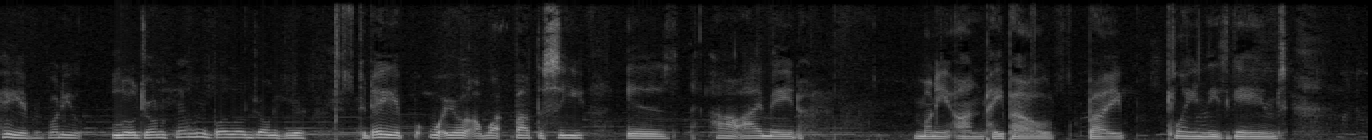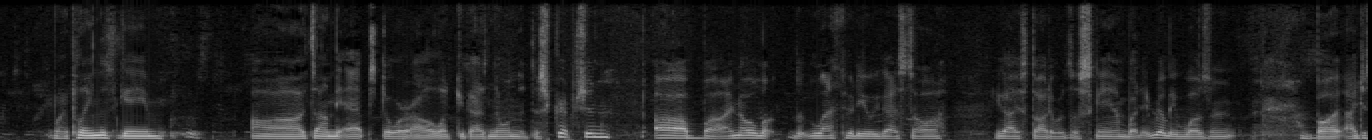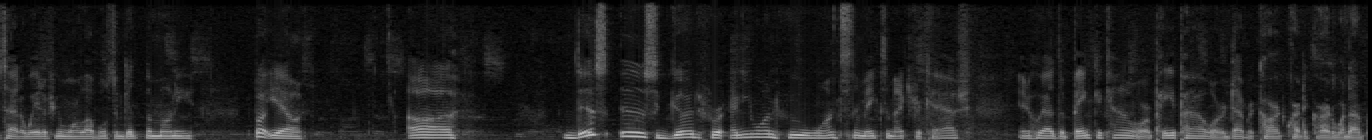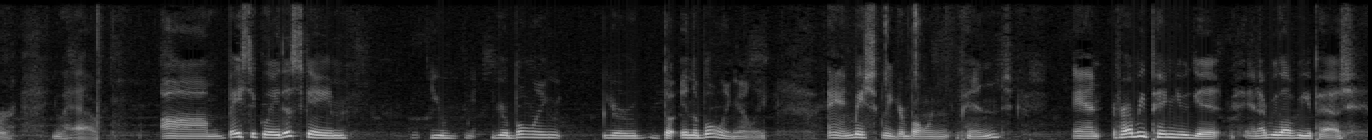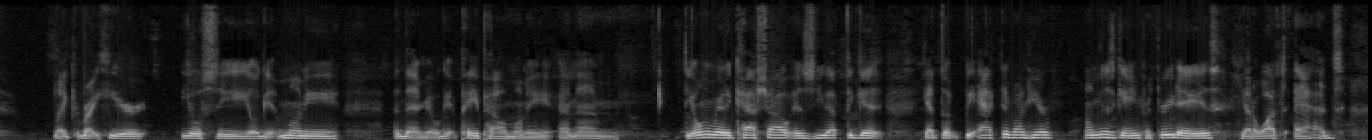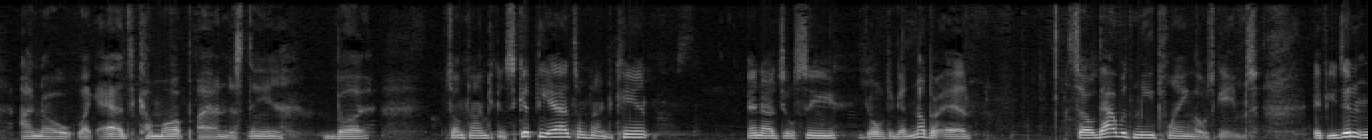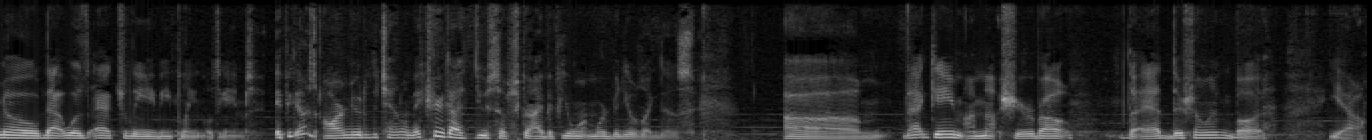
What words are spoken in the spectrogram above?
Hey everybody, Lil Jonah family, boy Lil Jonah here. Today, what you're about to see is how I made money on PayPal by playing these games. By playing this game, uh, it's on the App Store. I'll let you guys know in the description. Uh, but I know the last video you guys saw, you guys thought it was a scam, but it really wasn't. But I just had to wait a few more levels to get the money. But yeah, uh, this is good for anyone who wants to make some extra cash and who has a bank account or a PayPal or a debit card, credit card, whatever you have. Um, basically, this game, you you're bowling, you're in the bowling alley, and basically you're bowling pins, and for every pin you get and every level you pass, like right here, you'll see you'll get money and then you'll get PayPal money, and then the only way to cash out is you have to get you have to be active on here on this game for three days. You got to watch ads. I know like ads come up. I understand, but sometimes you can skip the ad, sometimes you can't. And as you'll see, you'll get another ad. So that was me playing those games. If you didn't know, that was actually me playing those games. If you guys are new to the channel, make sure you guys do subscribe if you want more videos like this. Um, that game, I'm not sure about the ad they're showing, but yeah.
